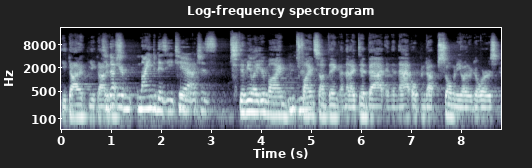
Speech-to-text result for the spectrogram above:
you got to you got So to you got just- your mind busy too, Yeah. which is stimulate your mind, Mm-hmm. find something, and then I did that, and then that opened up so many other doors,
